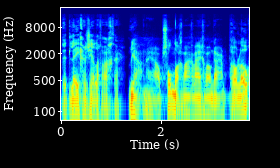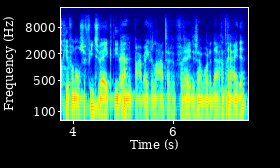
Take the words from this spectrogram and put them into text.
het leger zelf achter. Ja, nou ja, op zondag waren wij gewoon daar een proloogje van onze fietsweek, die dan Ja. een paar weken later verreden zou worden, daar aan het rijden.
